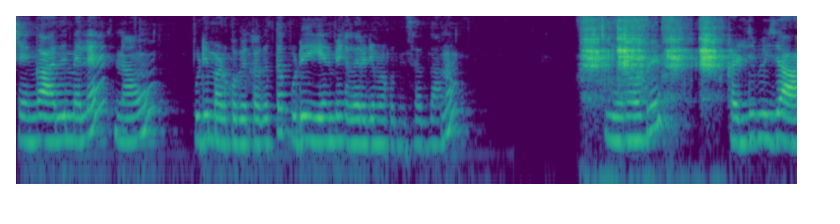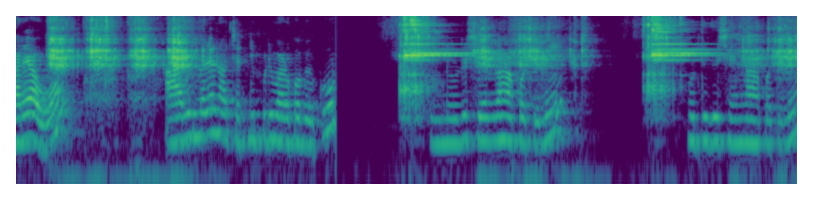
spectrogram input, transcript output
ಶೇಂಗಾ ಆರಿದ ಮೇಲೆ ನಾವು ಪುಡಿ ಮಾಡ್ಕೋಬೇಕಾಗುತ್ತೆ, ಪುಡಿ ಏನು ಬೇಕೆಲ್ಲ ರೆಡಿ ಮಾಡ್ಕೊತೀನಿ ಸರ್ ನಾನು. ಈಗ ನೋಡಿರಿ, ಕಡ್ಲಿ ಬೀಜ ಆರ್ಯಾವು ಆರಿದ ಮೇಲೆ ನಾವು ಚಟ್ನಿ ಪುಡಿ ಮಾಡ್ಕೋಬೇಕು. ಈಗ ನೋಡಿರಿ, ಶೇಂಗಾ ಹಾಕೋತೀನಿ. ಹುದ್ದಿದ್ದು ಶೇಂಗಾ ಹಾಕೋತೀನಿ.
